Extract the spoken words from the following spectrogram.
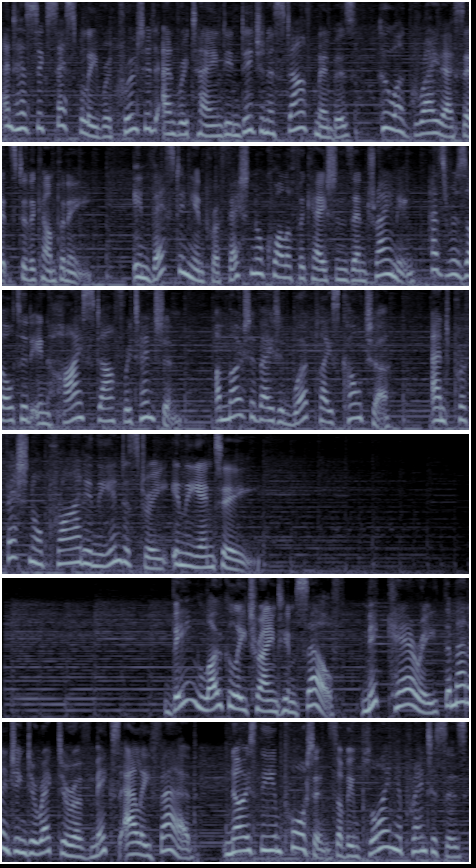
and has successfully recruited and retained Indigenous staff members who are great assets to the company. Investing in professional qualifications and training has resulted in high staff retention, a motivated workplace culture and professional pride in the industry in the NT. Being locally trained himself, Mick Carey, the Managing Director of Mix Alley Fab, knows the importance of employing apprentices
